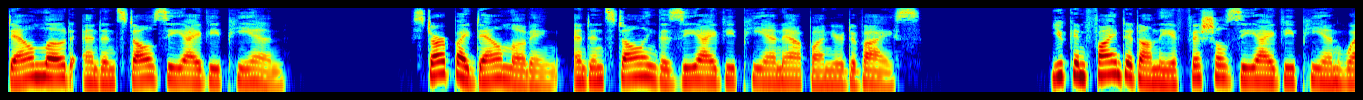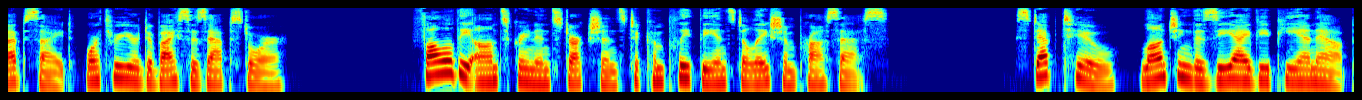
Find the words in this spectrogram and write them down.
Download and install ZIVPN. Start by downloading and installing the ZIVPN app on your device. You can find it on the official ZIVPN website or through your device's app store. Follow the on-screen instructions to complete the installation process. Step 2. Launching the ZIVPN app.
